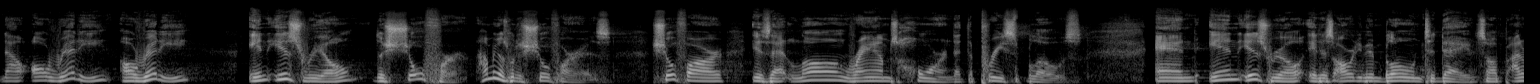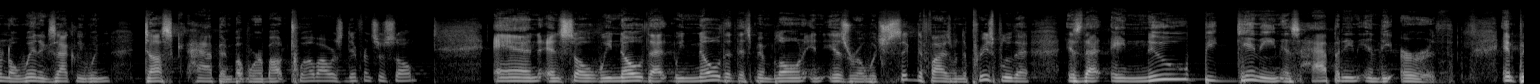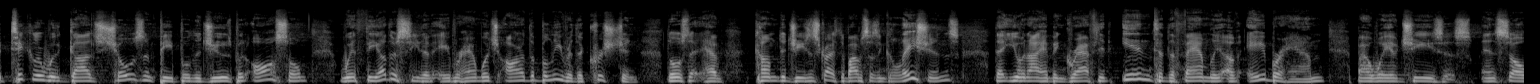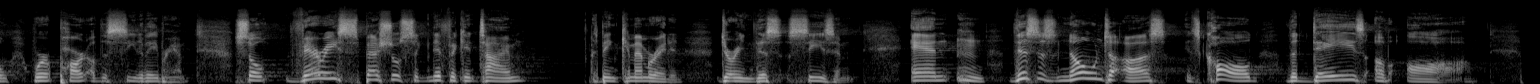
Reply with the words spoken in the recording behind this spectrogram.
Now, already, already in Israel, the shofar, how many knows what a shofar is? Shofar is that long ram's horn that the priest blows. And in Israel, it has already been blown today. So I don't know when exactly when dusk happened, but we're about 12 hours difference or so and and so we know that we know that that's been blown in Israel, which signifies when the priest blew that is that a new beginning is happening in the earth, in particular with God's chosen people, the Jews, but also with the other seed of Abraham, which are the believer, the Christian, those that have come to Jesus Christ. The Bible says in Galatians that you and I have been grafted into the family of Abraham by way of Jesus, and so we're part of the seed of Abraham. So very special, significant time is being commemorated during this season. And this is known to us, it's called the days of awe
